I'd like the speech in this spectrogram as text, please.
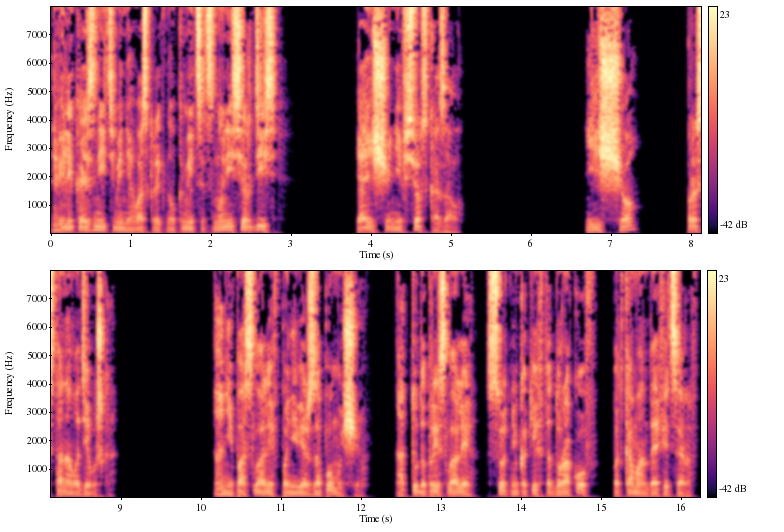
«Вели казнить меня!» — воскликнул Кмицец. «Но не сердись! Я еще не все сказал». «Еще?» — простонала девушка. Они послали в Поневеж за помощью. Оттуда прислали сотню каких-то дураков под командой офицеров.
